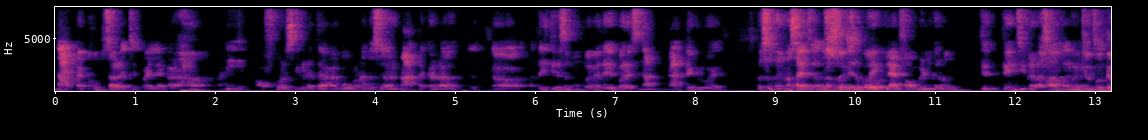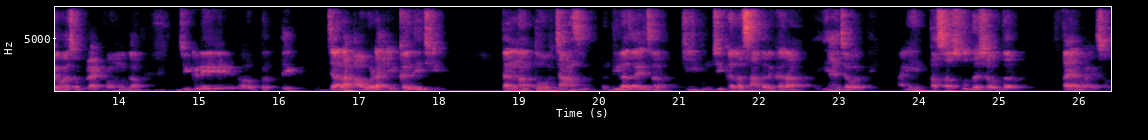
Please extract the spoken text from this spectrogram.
नाटक खूप चालायचे पहिल्या काळात. आणि ऑफकोर्स इकडे आता कोकणात असं नाटकाला आता इथे कसं मुंबईमध्ये बरेच नाट्यगृह आहेत. तसं नसायचं So नसायचं, ते लोक बरोबर. एक प्लॅटफॉर्म बिल्ड करून ते त्यांची कला हा, सादर म्हणजे. तो तेव्हाचा प्लॅटफॉर्म होता जिकडे अ, प्रत्येक ज्याला आवड आहे कलेची त्यांना तो चान्स दिला जायचा की तुमची कला सादर करा ह्याच्यावरती आणि तसाच तो दशावतार तयार व्हायचा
